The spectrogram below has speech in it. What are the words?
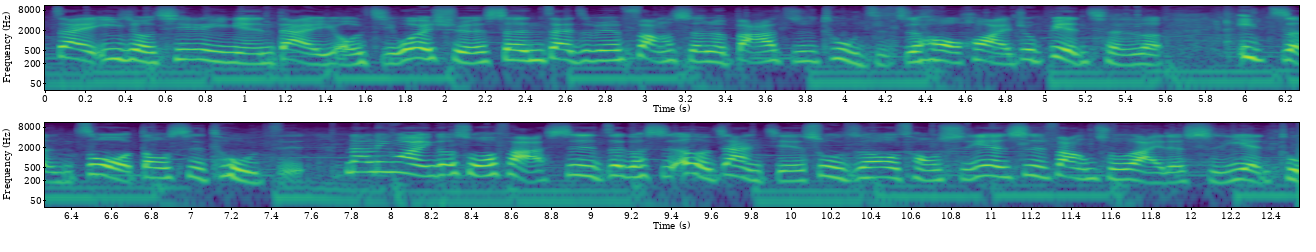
在一九七零年代，有几位学生在这边放生了八只兔子之后，后来就变成了一整座都是兔子。那另外一个说法是，这个是二战结束之后从实验室放出来的实验兔，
